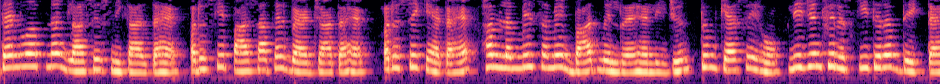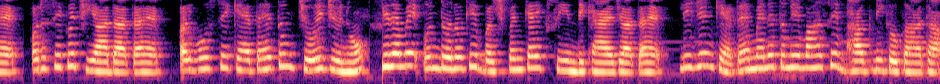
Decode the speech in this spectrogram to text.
देन वो अपना ग्लासेस निकालता है और उसके पास आकर बैठ जाता है और उससे कहता है, हम लंबे समय बाद मिल रहे हैं, लीजुन। तुम कैसे हो? लीजुन फिर उसकी तरफ़ देखता है और उसे कुछ याद आता है और वो उससे कहता है, तुम चोई जुन हो? फिर हमें उन दोनों के बचपन का एक सीन दिखाया जाता है। लीजन कहता है, मैंने तुम्हें वहाँ से भागने को कहा था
